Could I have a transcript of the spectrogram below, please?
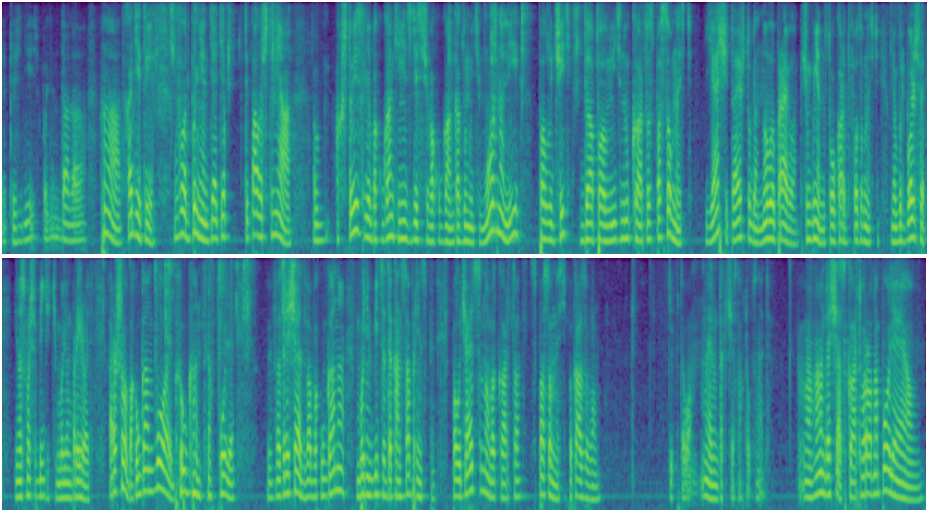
это здесь, блин, да-да. Ха, ходи ты. Вот, блин, ты, ты, ты получишь меня. А что если Бакуган кинет здесь еще Бакуган? Как думаете, можно ли получить дополнительную карту способность? Я считаю, что да, новое правило. Почему бы нет, с того карты способности? У меня будет больше, и он сможет победить, тем более он проигрывает. Хорошо, Бакуган бой, Бакуган на поле. Возвращаю два Бакугана, будем биться до конца, в принципе. Получается новая карта способности, показываю вам. Типа того. Ну, я думаю, так честно, кто знает. Ага, да сейчас, карта ворот на поле.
